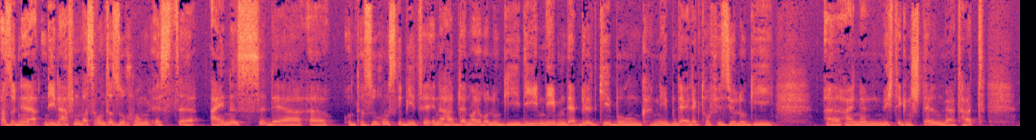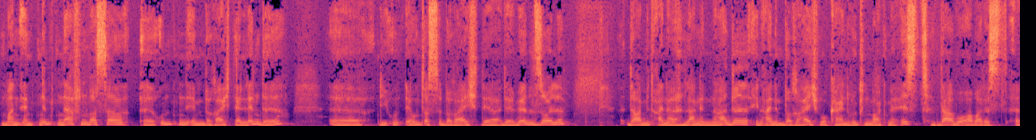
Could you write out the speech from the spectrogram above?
also die Nervenwasseruntersuchung ist äh, eines der äh, Untersuchungsgebiete innerhalb der Neurologie, die neben der Bildgebung, neben der Elektrophysiologie äh, einen wichtigen Stellenwert hat. Man entnimmt Nervenwasser unten im Bereich der die, der unterste Bereich der, der Wirbelsäule da mit einer langen Nadel in einem Bereich, wo kein Rückenmark mehr ist, da wo aber das äh,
